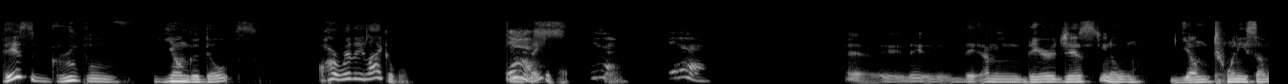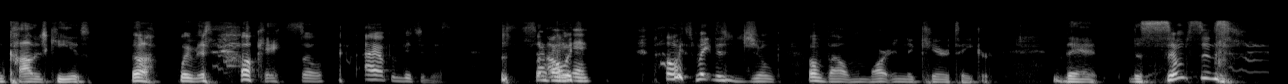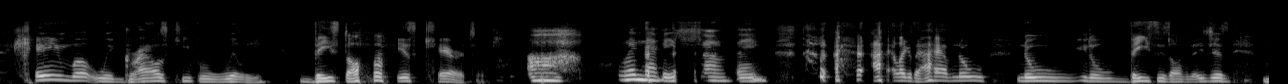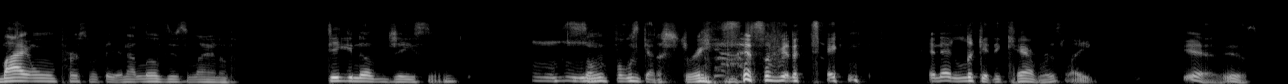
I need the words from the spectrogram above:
this group of young adults are really likable. when you think Yes. Yeah. Yeah. Yeah, they, they, they, I mean, they're just you know young twenty some college kids. Oh, wait a minute. okay, so I have to mention this. So I always, okay. I always make this joke about Martin the caretaker that the Simpsons came up with groundskeeper Willie based off of his character. Oh, wouldn't that be something? I, like I said, I have no no you know basis off of it. It's just my own personal theory, and I love this line of digging up Jason. Mhm. Some folks got a strange sense of entertainment, and that look at the camera is like, yeah, it is.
